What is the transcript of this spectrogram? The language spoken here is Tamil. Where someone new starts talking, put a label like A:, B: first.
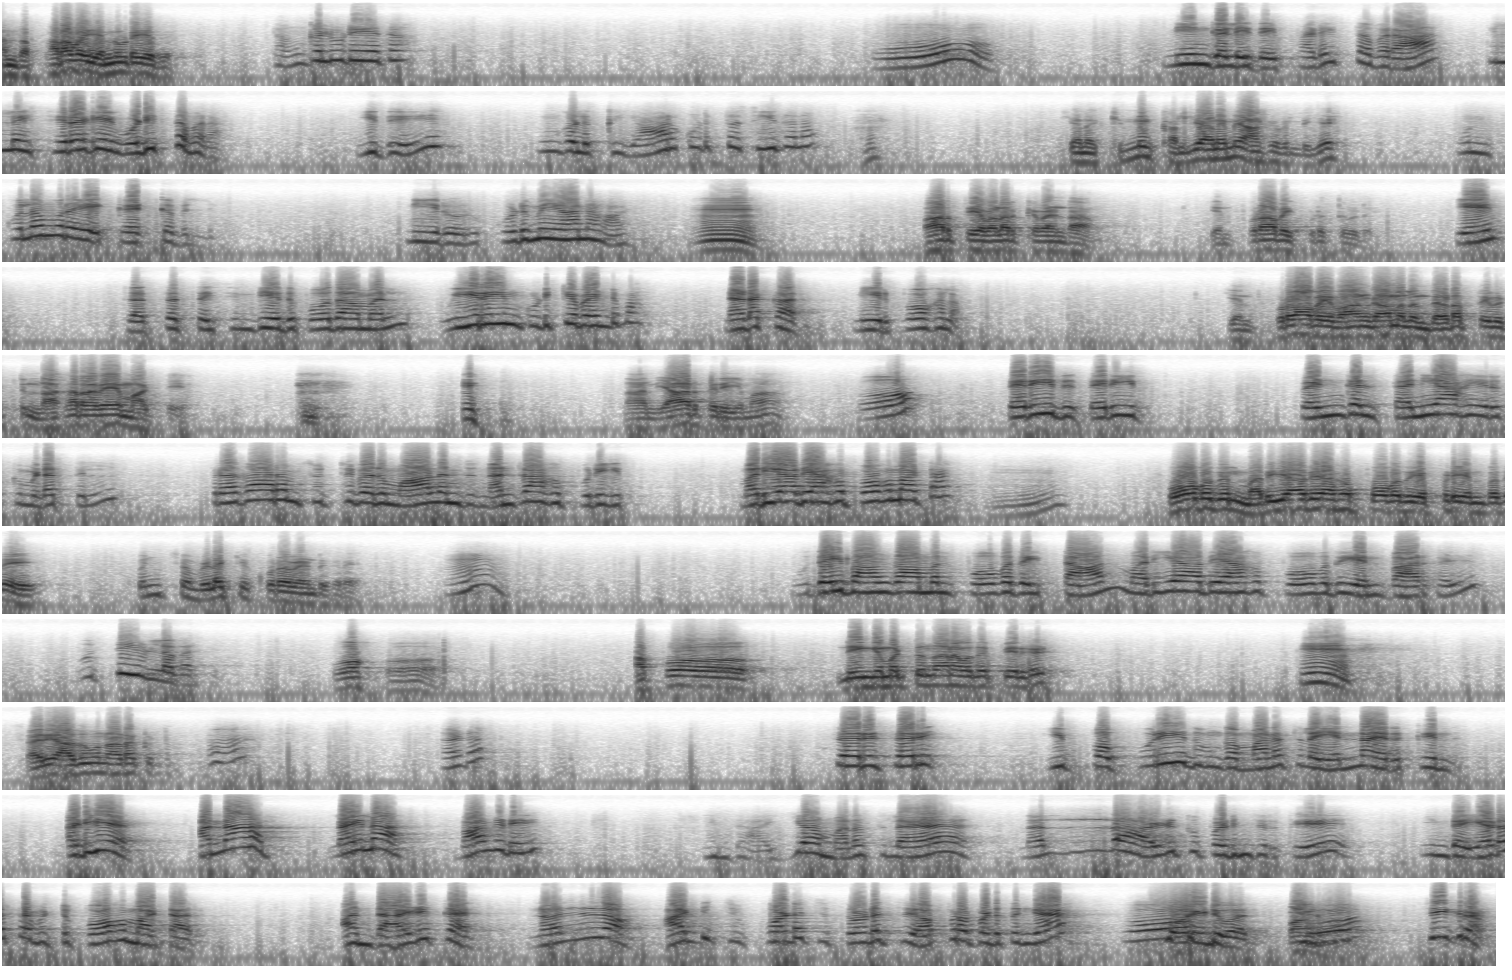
A: அந்த பறவை என்னுடையது?
B: தங்களுடையதா? ஓ நீங்கள் இதை படைத்தவரா? இல்லை சிறகை ஒடித்தவரா? இது உங்களுக்கு யார் கொடுத்த சீதனம்?
A: எனக்கு இன்னும் கல்யாணமே ஆகவில்லையே.
B: உன் குலமுறையை கேட்கவில்லை. நீர் ஒரு கொடுமையான ஆள்.
A: வார்த்தையை வளர்க்க வேண்டாம். என் புறாவை கொடுத்து விடு
B: ஏன்? ரத்தத்தை சிந்தியது போதாமல் உயிரையும் குடிக்க வேண்டுமா? நடக்காது நீர் போகலாம்.
A: என் புறாவை வாங்காமல் இந்த இடத்தை விட்டு நகரவே மாட்டேன். நான் யார் தெரியுமா?
B: ஓ தெரியுது தெரியுது. பெண்கள் தனியாக இருக்கும் இடத்தில் பிரகாரம் சுற்றி வரும் ஆள் என்று நன்றாக புரியுது. மரியாதையாக போக மாட்டான்
A: போவதில் மரியாதையாக போவது எப்படி என்பதை கொஞ்சம் விளக்கி கூற வேண்டுகிறேன்.
B: உதை வாங்காமல் போவதைத்தான் மரியாதையாக போவது என்பார்கள் புத்தியுள்ளவர்கள்.
A: ஓஹோ. அப்போ நீங்க மட்டும்தானே உதைப்பீர்கள்? சரி அதுவும் நடக்கட்டும்.
B: சரி சரி. இப்ப புரியுது உங்க மனசுல என்ன இருக்குன்னு. அடியே அண்ணா லைலா வாங்கடி. இந்த ஐயா மனசுல நல்ல அழுக்கு படிஞ்சிருக்கு. இந்த இடத்தை விட்டு போக மாட்டாரு. அந்த அழுக்க நல்லா அடிச்சு புடைச்சு தொடச்சு அப்புறப்படுத்துங்க. போயிடுவார். சீக்கிரம்.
